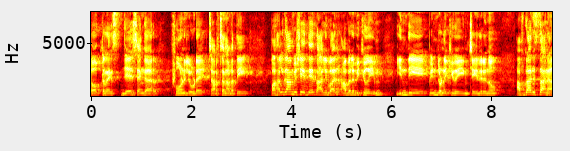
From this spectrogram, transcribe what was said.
ഡോക്ടർ എസ് ജയശങ്കർ ഫോണിലൂടെ ചർച്ച നടത്തി. പഹൽഗാം വിഷയത്തെ താലിബാൻ അപലപിക്കുകയും ഇന്ത്യയെ പിന്തുണയ്ക്കുകയും ചെയ്തിരുന്നു. അഫ്ഗാനിസ്ഥാന്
